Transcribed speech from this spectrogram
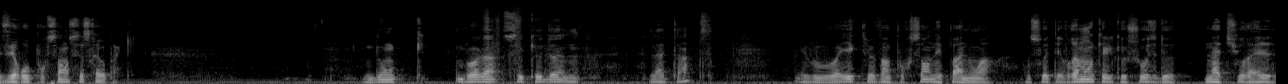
0% euh, ce serait opaque. Donc voilà ce que donne la teinte. Et vous voyez que le 20% n'est pas noir. On souhaitait vraiment quelque chose de naturel,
